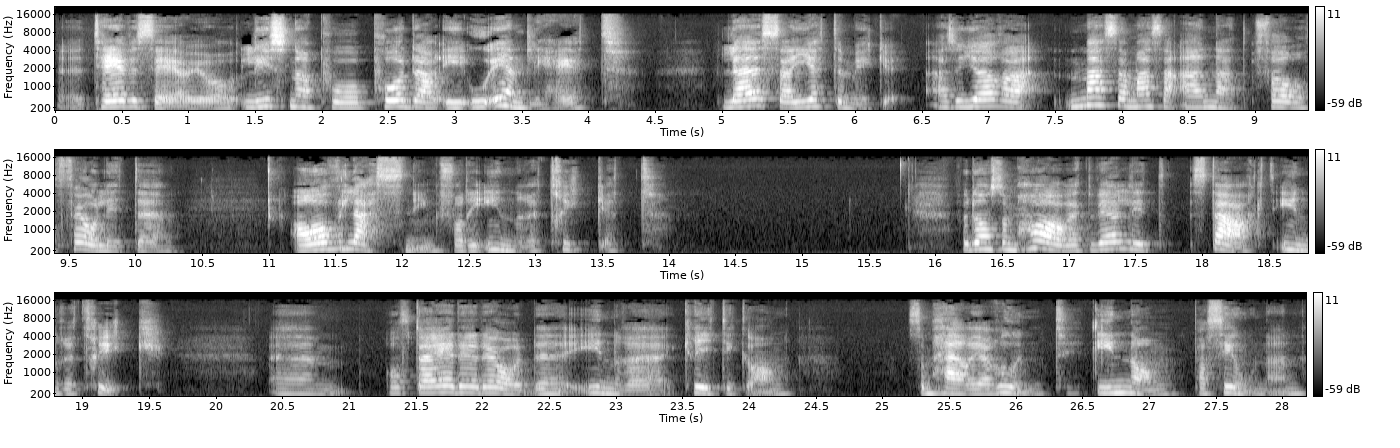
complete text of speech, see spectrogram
eh, tv-serier, lyssna på poddar i oändlighet, läsa jättemycket, alltså göra massa, massa annat för att få lite avlastning för det inre trycket. För de som har ett väldigt starkt inre tryck, um, ofta är det då den inre kritikern som härjar runt inom personen.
